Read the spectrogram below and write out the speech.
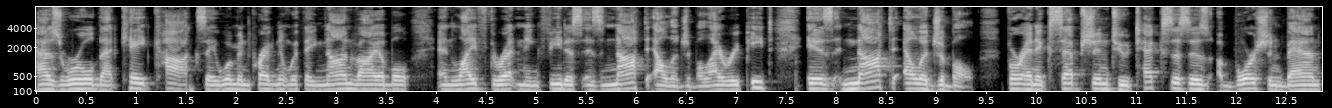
has ruled that Kate Cox, a woman pregnant with a non-viable and life-threatening fetus, is not eligible. I repeat, is not eligible for an exception to Texas's abortion ban.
